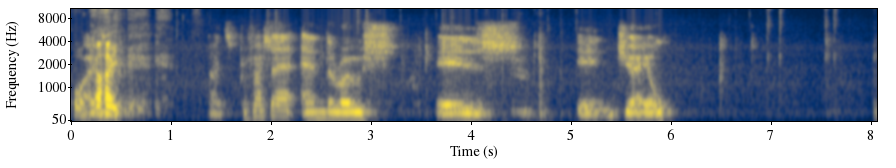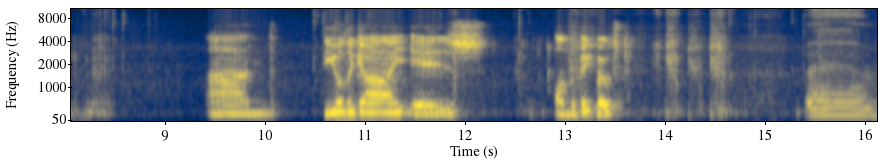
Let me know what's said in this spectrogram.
Poor Right. guy. Right, Professor Enderos is in jail. And the other guy is on the big boat. Um,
